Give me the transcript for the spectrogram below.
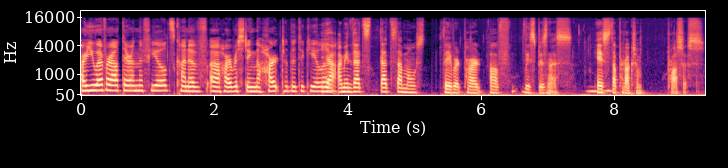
Are you ever out there in the fields, kind of uh, harvesting the heart of the tequila? Yeah, I mean that's that's the most favorite part of this business is the production process.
